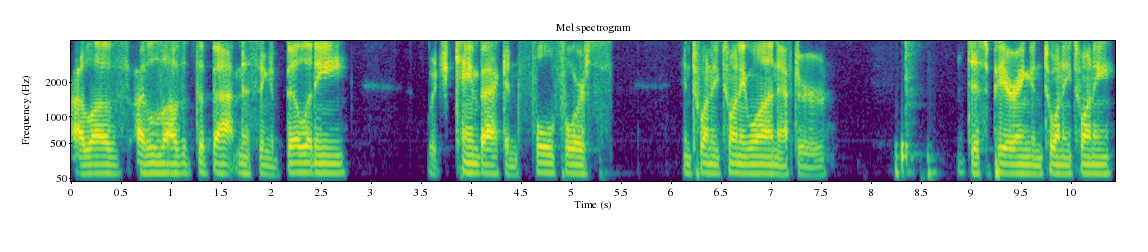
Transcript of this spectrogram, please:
I love I love the bat missing ability, which came back in full force in 2021 after disappearing in 2020.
